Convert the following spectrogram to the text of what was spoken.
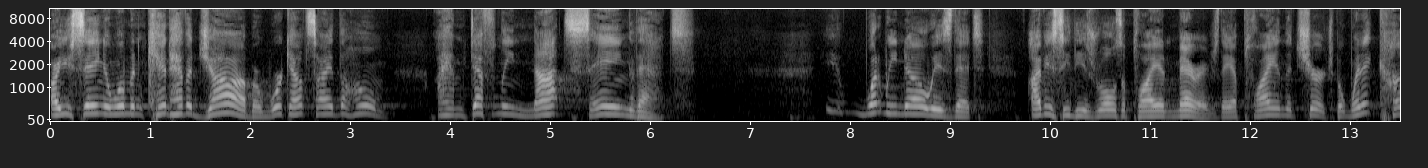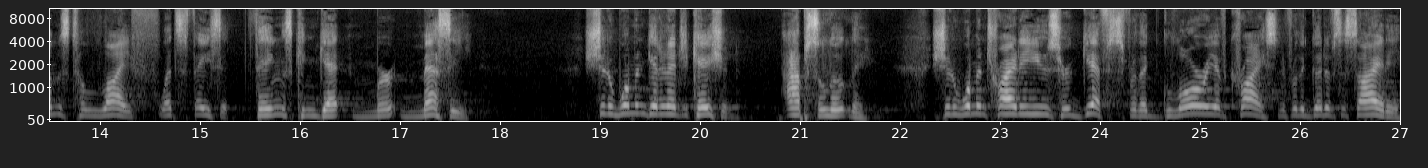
Are you saying a woman can't have a job or work outside the home? I am definitely not saying that. What we know is that obviously these roles apply in marriage, they apply in the church, but when it comes to life, let's face it, things can get mer- messy. Should a woman get an education? Absolutely. Should a woman try to use her gifts for the glory of Christ and for the good of society?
